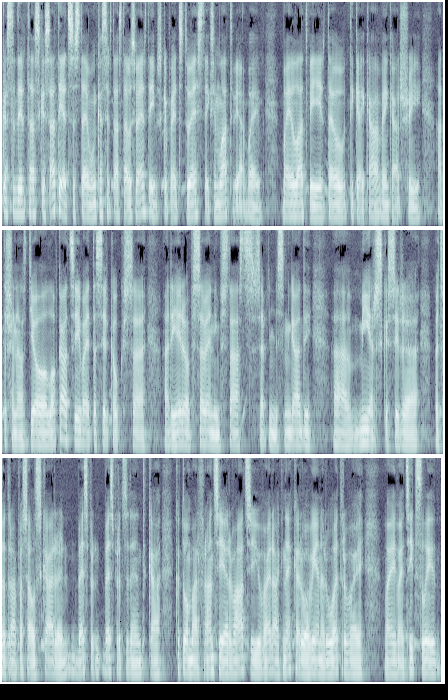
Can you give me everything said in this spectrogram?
kas tad ir tas, kas attiecas uz tevi un kas ir tās tavas vērtības, kāpēc tu esi, teiksim, Latvijā, vai, vai Latvija ir tev tikai kā vienkārši atrašanās geolokācija, vai tas ir kaut kas arī Eiropas Savienības stāsts 70 gadi uh, miers, kas ir uh, pēc otrā pasaules kara bezpre, bezprecedenta, ka, ka tomēr Francija ar Vāciju vairāk nekaro viena ar otru, vai, vai, vai citas lietas.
